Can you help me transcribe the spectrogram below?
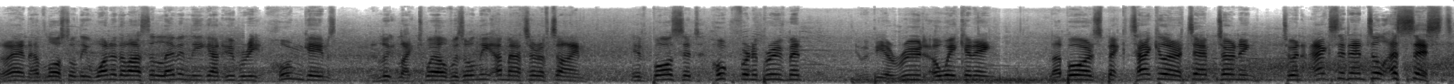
Rennes have lost only one of the last 11 Ligue 1 Uber Eats home games. It looked like 12 was only a matter of time. If Bosz had hoped for an improvement, it would be a rude awakening. Laborde's spectacular attempt turning to an accidental assist.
